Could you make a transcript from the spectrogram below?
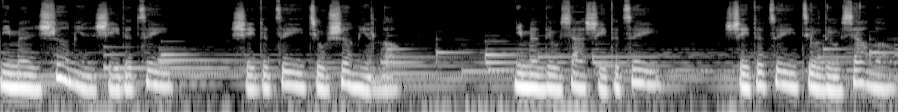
你们赦免谁的罪，谁的罪就赦免了；你们留下谁的罪，谁的罪就留下了。”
